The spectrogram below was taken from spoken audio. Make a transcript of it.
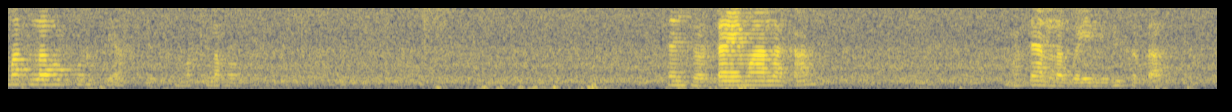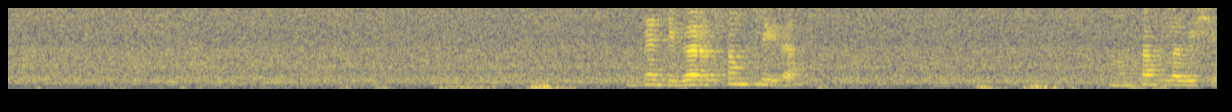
मतलबापुरती असते मतलबापुरती. त्यांच्यावर टाईम आला का मग त्यांना बहीण दिसत असतात. त्यांची गरज संपली का? मग संपला विषय.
